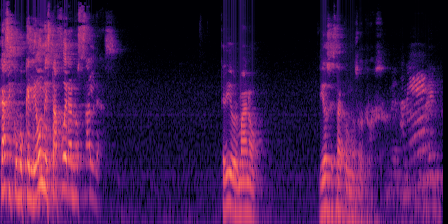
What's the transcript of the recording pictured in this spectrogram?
Casi como que el león está afuera, no salgas. Querido hermano, Dios está con nosotros. Amén.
